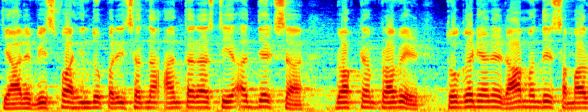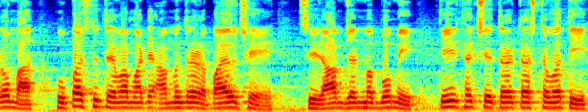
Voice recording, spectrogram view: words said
ત્યારે વિશ્વ હિન્દુ પરિષદના આંતરરાષ્ટ્રીય અધ્યક્ષ ડૉક્ટર પ્રવીણ તોગડિયાને રામ મંદિર સમારોહમાં ઉપસ્થિત રહેવા માટે આમંત્રણ અપાયું છે. શ્રી રામ જન્મભૂમિ તીર્થ ક્ષેત્ર ટ્રસ્ટ વતી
